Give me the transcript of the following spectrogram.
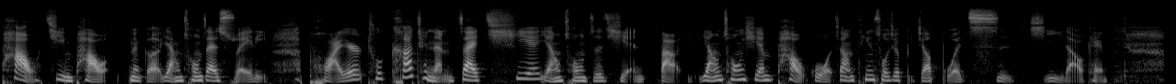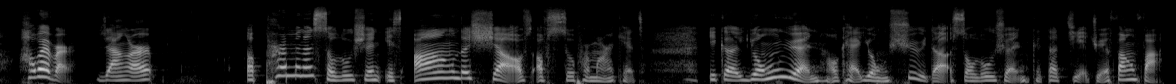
泡浸泡。那个洋葱在水里，prior to cutting them，在切洋葱之前，把洋葱先泡过，这样听说就比较不会刺激了。OK，However，、然而，a permanent solution is on the shelves of supermarket，一个永远 OK 永续的 solution 的解决方法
